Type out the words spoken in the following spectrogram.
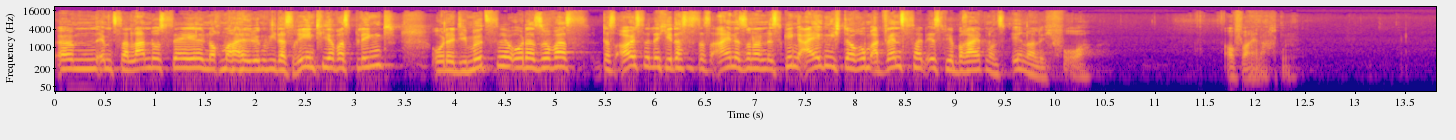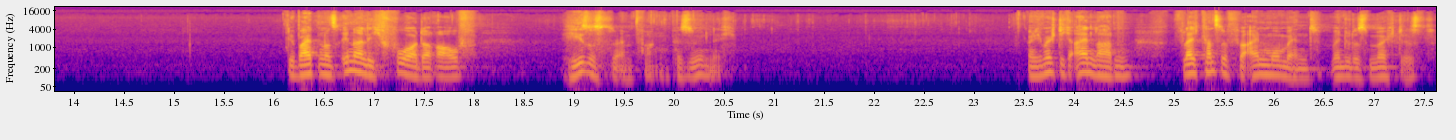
ähm, im Zalando-Sale nochmal irgendwie das Rentier, was blinkt, oder die Mütze oder sowas. Das Äußerliche, das ist das eine, sondern es ging eigentlich darum, Adventszeit ist, wir bereiten uns innerlich vor auf Weihnachten. Wir bereiten uns innerlich vor darauf, Jesus zu empfangen, persönlich. Und ich möchte dich einladen, vielleicht kannst du für einen Moment, wenn du das möchtest,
